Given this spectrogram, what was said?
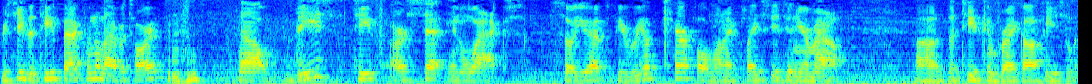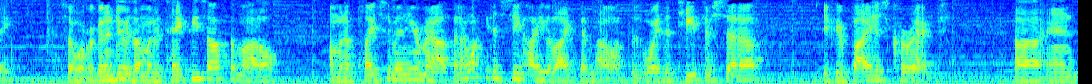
Receive the teeth back from the laboratory. Now, these teeth are set in wax, so you have to be real careful when I place these in your mouth. Uh, the teeth can break off easily. So what we're going to do is I'm going to take these off the model, I'm going to place them in your mouth, and I want you to see how you like them. I want the way the teeth are set up, if your bite is correct, uh, and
